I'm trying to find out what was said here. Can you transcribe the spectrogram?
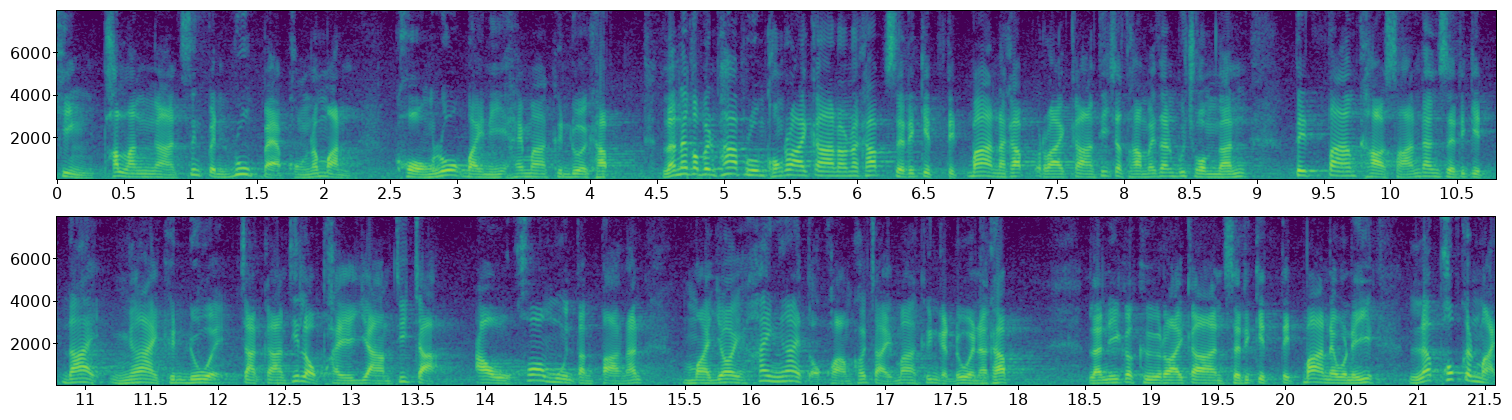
พิง พลังงานซึ่งเป็นรูปแบบของน้ำมันของโลกใบนี้ให้มากขึ้นด้วยครับ และนั่นก็เป็นภาพรวมของรายการเรานะครับ เศรษฐกิจติดบ้านนะครับ รายการที่จะทำให้ท่านผู้ชมนั้น ติดตามข่าวสารทางเศรษฐกิจได้ง่ายขึ้นด้วย จากการที่เราพยายามที่จะ เอาข้อมูลต่างๆนั้น มาย่อยให้ง่ายต่อความเข้าใจมากขึ้นกันด้วยนะครับ และนี่ก็คือรายการเศรษฐกิจติดบ้านในวันนี้ และพบกันใหม่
